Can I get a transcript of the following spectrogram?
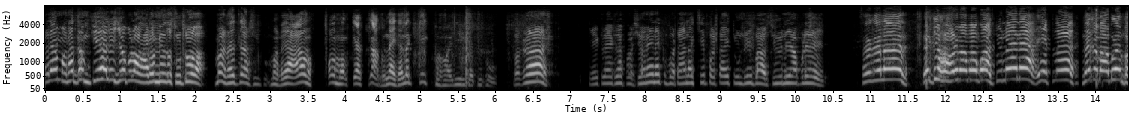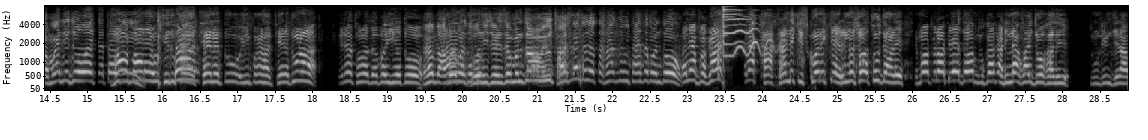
અરે મને ધમકી આલી જો પેલો હારો મેં તો છૂટો. મને જ મને આવ ઓ કે કાઢ નાખ ને કિક ભમાઈ દી કતું તું. બગર એકલા એકલા ફરશો ને પટા બારશું નહીં આપણે. સગલાલ એ જો હારે બાબા કો તું ને ના એટલે ને કે બાબુ ભમાઈ દેજો હોય કતા હા પણ એવું થયું છે ને. તું ઈ પણ છે ને તું ના. એટલે થોડો દબાઈ ગયો તો. હા બાબા પર ચોરી જોઈ છે. મને તો એવું થાય છે ને તને એવું થાય છે મને તો. અલ્યા ભગત અલે ખાખરાની કિસકોલી કેરીનો છો શું જાણે? એમાં પેલા બે દો ભૂકા કાઢી નાખવાય જો ખાલી. ચૂંટીને જેના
